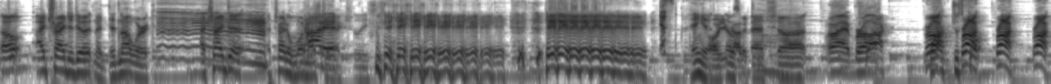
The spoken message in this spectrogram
Oh, I tried to do it and it did not work. I tried to I tried to one Got up you it. actually. Yes. Dang it. Oh, you that was got a it. bad shot. All right, Brock. Brock, Brock, just Brock, Brock, Brock.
